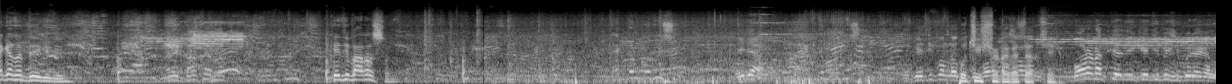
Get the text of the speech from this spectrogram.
এক হাজার টাকা কেজি। কেজি বারোশো। পঁচিশশো। টাকা চাচ্ছে। বড়টা কেজি বেশি পড়ে গেল।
